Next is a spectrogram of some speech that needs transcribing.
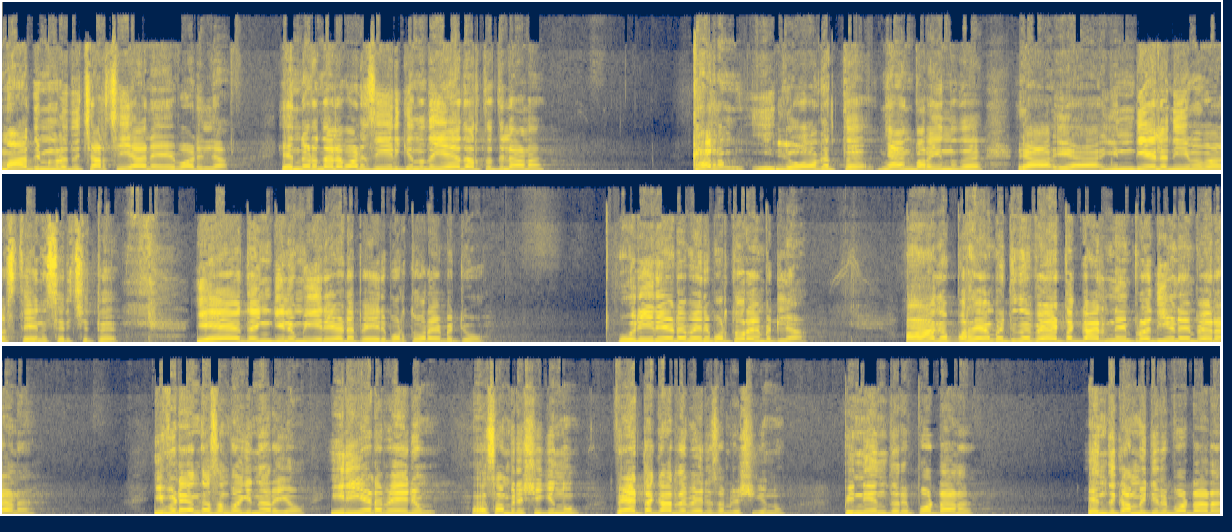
മാധ്യമങ്ങൾ ഇത് ചർച്ച ചെയ്യാനേ പാടില്ല. എന്നൊരു നിലപാട് സ്വീകരിക്കുന്നത് ഏതർത്ഥത്തിലാണ് കാരണം ഈ ലോകത്ത് ഞാൻ പറയുന്നത് ഇന്ത്യയിലെ നിയമവ്യവസ്ഥ അനുസരിച്ചിട്ട് ഏതെങ്കിലും ഇരയുടെ പേര് പുറത്തു പറയാൻ പറ്റുമോ? ഒരു ഇരയുടെ പേര് പുറത്തു പറയാൻ പറ്റില്ല. ആകെ പറയാൻ പറ്റുന്ന വേട്ടക്കാരന്റെയും പ്രതിയുടെയും പേരാണ്. ഇവിടെ എന്താ സംഭവിക്കുന്നത് അറിയോ ഇരയുടെ പേരും സംരക്ഷിക്കുന്നു. വേട്ടക്കാരുടെ പേര് സംരക്ഷിക്കുന്നു. പിന്നെ എന്ത് റിപ്പോർട്ടാണ്? എന്ത് കമ്മിറ്റി റിപ്പോർട്ടാണ്?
